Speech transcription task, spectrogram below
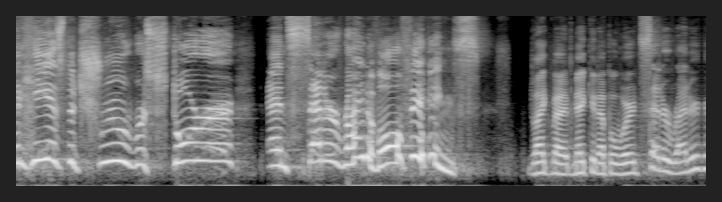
That he is the true restorer and setter right of all things like by making up a word, setter writer.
